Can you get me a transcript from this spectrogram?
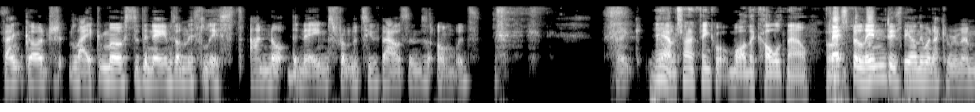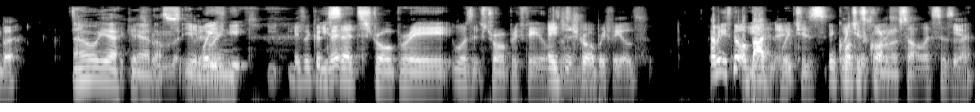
Thank God, like most of the names on this list are not the names from the 2000s onwards. Thank Yeah, I'm trying to think what, what are they called now. But... Vesper Lynd is the only one I can remember. Oh, yeah. Because Yeah, from- that's you Eva know- Well, you, you, It's a good you name. said Strawberry. Was it Strawberry Fields? Agent? Strawberry Fields. I mean, it's not a bad Yeah, name, Which is in which is Quantum Quantum of Solace, isn't Yeah. it?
